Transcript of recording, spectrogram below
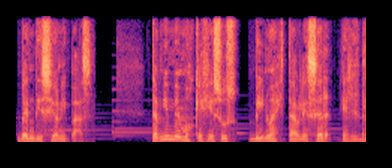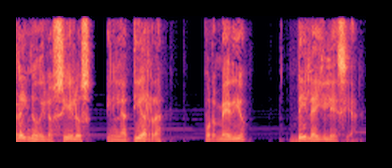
bendición y paz. También vemos que Jesús vino a establecer el reino de los cielos en la tierra por medio de la iglesia.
